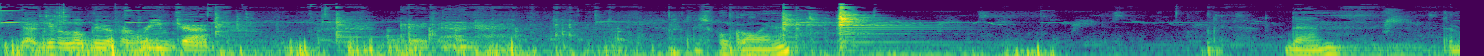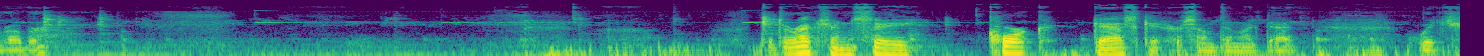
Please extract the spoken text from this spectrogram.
You gotta give it a little bit of a ream job. Okay, then this will go in. Then the rubber. The directions say cork gasket or something like that, which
